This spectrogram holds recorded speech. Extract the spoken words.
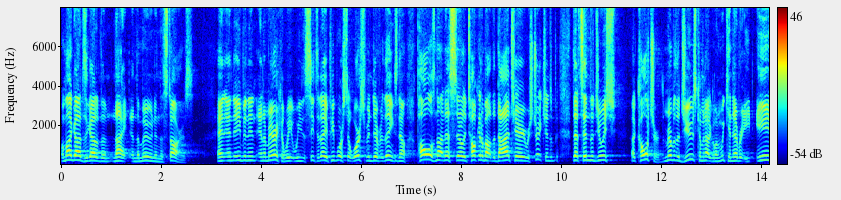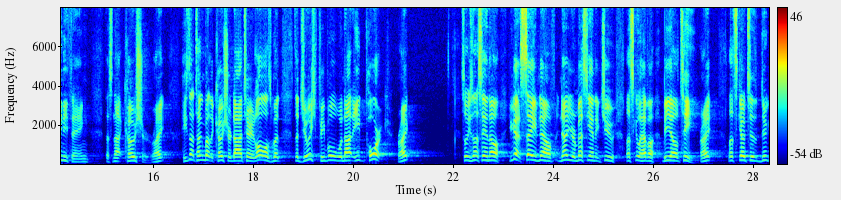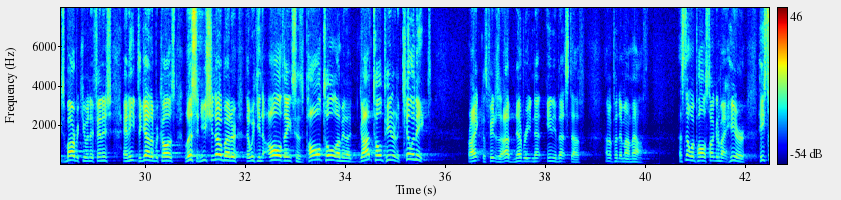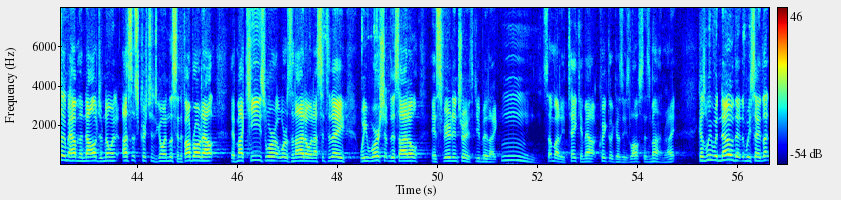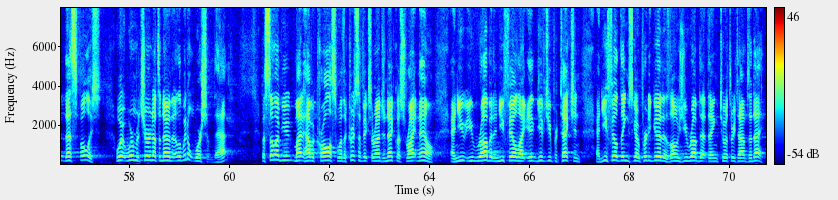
Well, my God's the God of the night and the moon and the stars. And, and even in, in America, we, we see today people are still worshiping different things. Now, Paul is not necessarily talking about the dietary restrictions that's in the Jewish uh, culture. Remember the Jews coming out going, we can never eat anything that's not kosher, right? He's not talking about the kosher dietary laws, but the Jewish people would not eat pork, right? So he's not saying, oh, you got saved now. Now you're a Messianic Jew. Let's go have a BLT, right? Let's go to the Duke's barbecue when they finish and eat together because, listen, you should know better that we can all things. Because Paul told, I mean, uh, God told Peter to kill and eat, right? Because Peter said, I've never eaten any of that stuff. I'm going to put it in my mouth. That's not what Paul's talking about here. He's talking about having the knowledge of knowing us as Christians going, listen, if I brought out, if my keys were was an idol and I said today, we worship this idol in spirit and truth, you'd be like, hmm, somebody take him out quickly because he's lost his mind, right? Because we would know that we say, that's foolish. We're, we're mature enough to know that we don't worship that. But some of you might have a cross with a crucifix around your necklace right now, and you, you rub it and you feel like it gives you protection, and you feel things go pretty good as long as you rub that thing two or three times a day.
